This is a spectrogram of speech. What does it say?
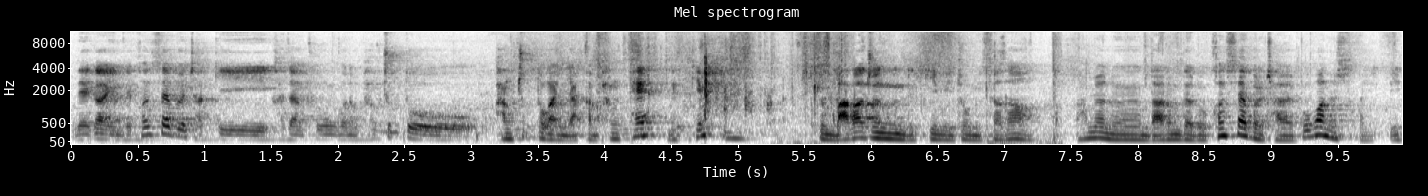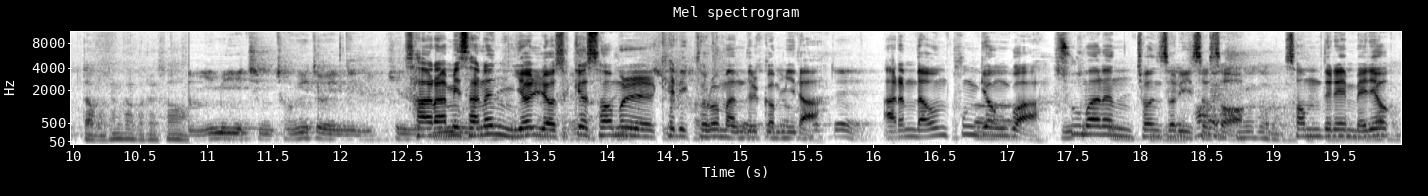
내가 이제 컨셉을 잡기 가장 좋은 거는 방축도 방축도가 약간 방패 느낌? 좀 막아주는 느낌이 좀 있어서 하면은 나름대로 컨셉을 잘 뽑아낼 수가 있- 있다고 생각을 해서 이미 지금 정해져 있는 이. 사람이 사는 이용으로 16개 섬을 캐릭터로 만들 겁니다. 아름다운 풍경과 수많은 전설이 있어서 섬들의 매력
